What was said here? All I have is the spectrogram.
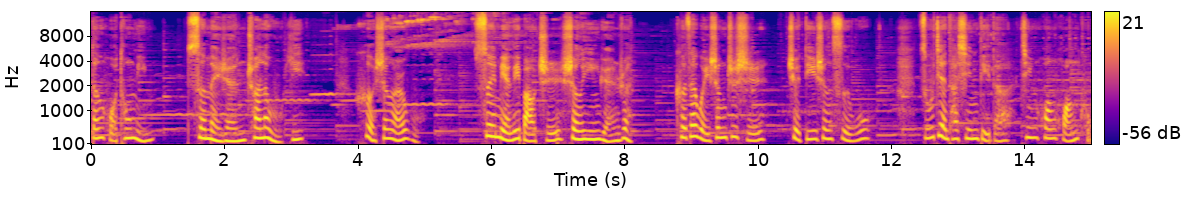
灯火通明，孙美人穿了舞衣，和声而舞，虽勉力保持声音圆润，可在尾声之时却低声似呜。足见他心底的惊慌惶恐。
